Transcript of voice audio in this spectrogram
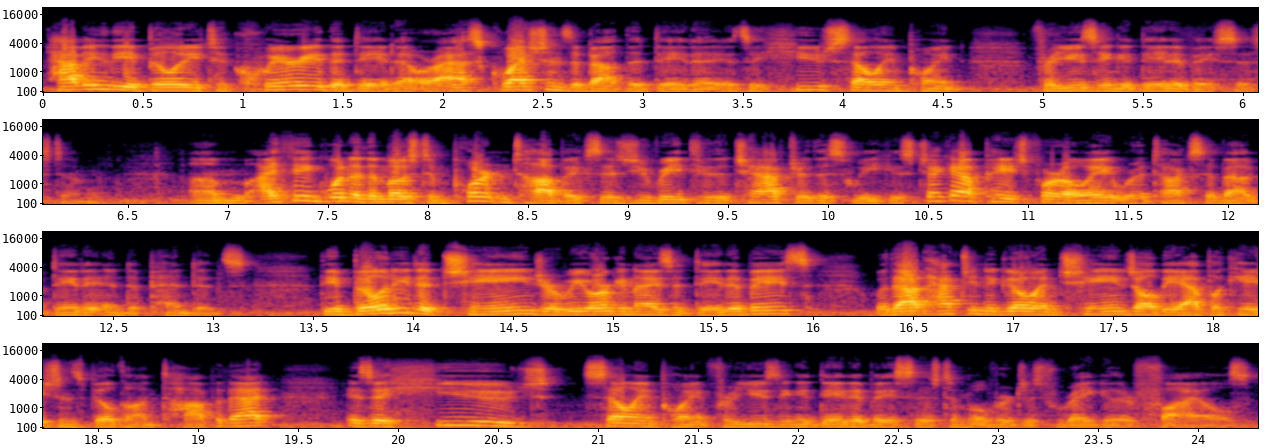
having the ability to query the data or ask questions about the data is a huge selling point for using a database system. Um, I think one of the most important topics as you read through the chapter this week is check out page 408 where it talks about data independence. The ability to change or reorganize a database without having to go and change all the applications built on top of that is a huge selling point for using a database system over just regular files.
